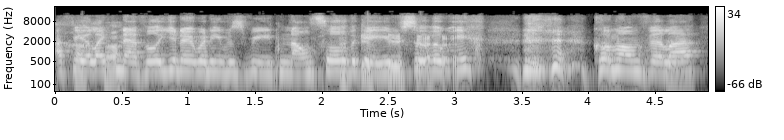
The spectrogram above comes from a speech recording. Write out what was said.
I feel like Neville, you know, when he was reading out all the games yeah. of the week. come on, Villa. Yeah.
